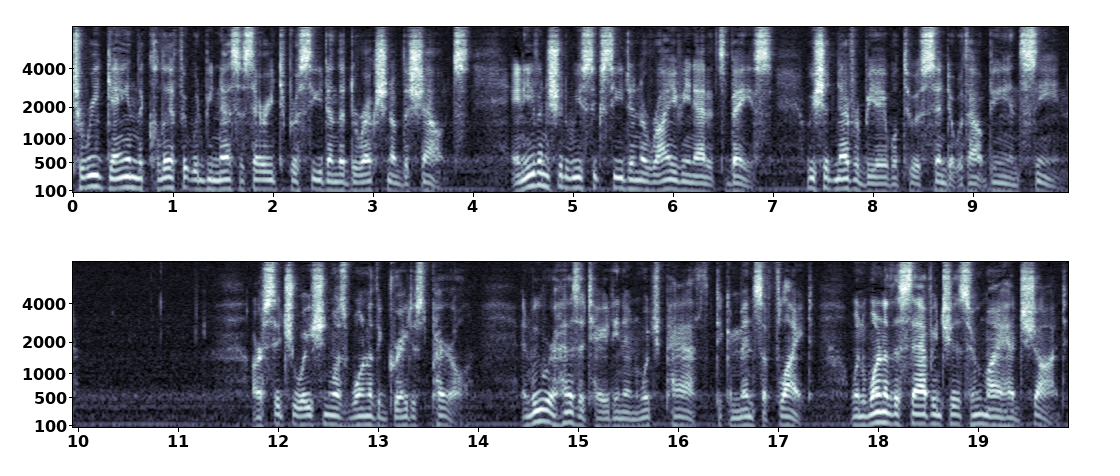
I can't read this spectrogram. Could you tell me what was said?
To regain the cliff it would be necessary to proceed in the direction of the shouts, and even should we succeed in arriving at its base, we should never be able to ascend it without being seen. our situation was one of the greatest peril, and we were hesitating in which path to commence a flight, when one of the savages whom I had shot,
